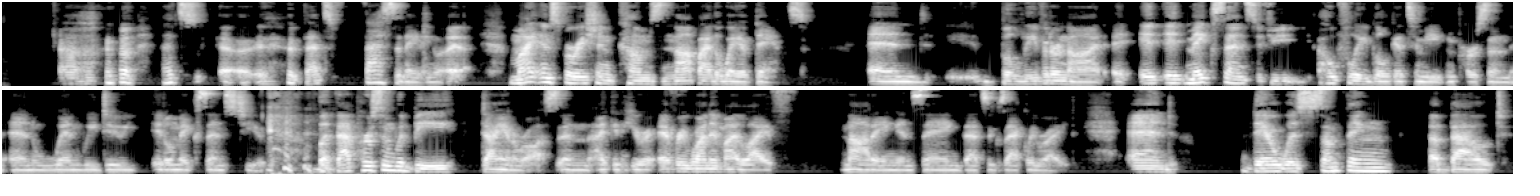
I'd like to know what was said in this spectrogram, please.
Uh, that's uh, that's fascinating. Uh, my inspiration comes not by the way of dance, and believe it or not, it, it makes sense if you, hopefully we'll get to meet in person. And when we do, it'll make sense to you. but that person would be Diana Ross. And I can hear everyone in my life nodding and saying, that's exactly right. And there was something about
